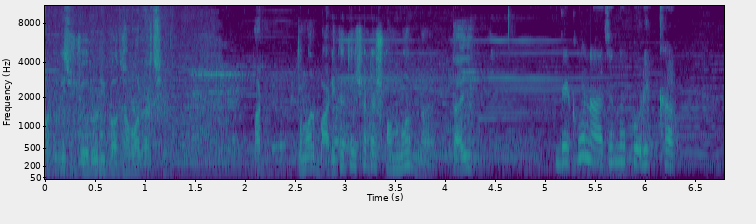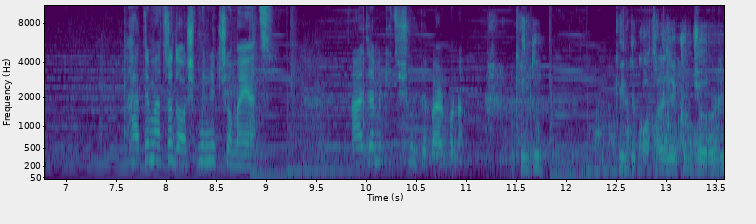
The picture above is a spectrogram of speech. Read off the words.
তোমাকে কিছু জরুরি কথা বলার ছিল। আর তোমার বাড়িতে তো সেটা সম্ভব নয় তাই দেখুন আজ আমার পরীক্ষা। হাতে মাত্র দশ মিনিট সময় আছে। আজ আমি কিছু শুনতে পারব না। কিন্তু কিন্তু কথাটা যে খুব জরুরি।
